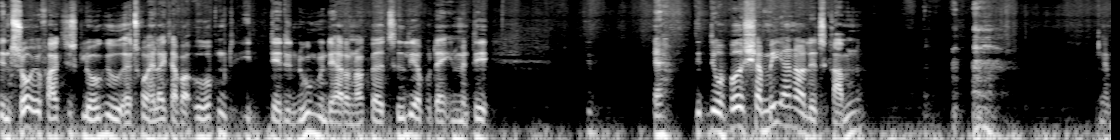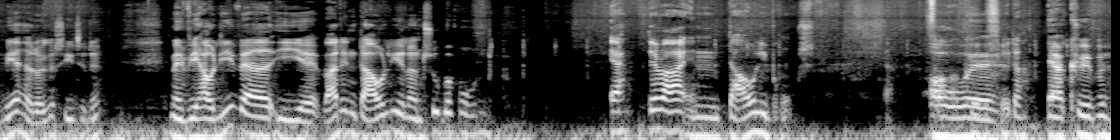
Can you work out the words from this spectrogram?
den så jo faktisk lukket ud. Jeg tror heller ikke, der var åbent i dette nu, men det har der nok været tidligere på dagen. Men det, det ja, det, det var både charmerende og lidt skræmmende. Ja, mere havde du ikke at sige til det. Men vi har jo lige været i, øh, var det en daglig eller en superbrusen? Ja, det var en daglig brus. Ja, Og, øh. Er at købe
